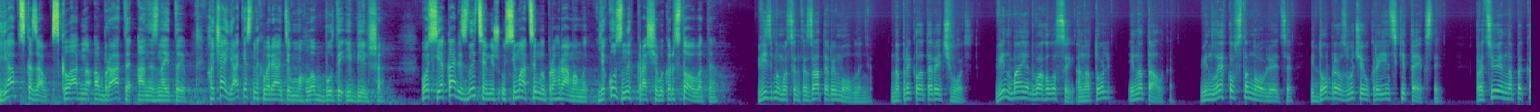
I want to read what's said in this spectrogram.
Я б сказав, складно обрати, а не знайти. Хоча якісних варіантів могло б бути і більше. Ось яка різниця між усіма цими програмами, яку з них краще використовувати? Візьмемо синтезатори мовлення. Наприклад, Реч. Він має два голоси Анатоль і Наталка. Він легко встановлюється і добре озвучує українські тексти. Працює на ПК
